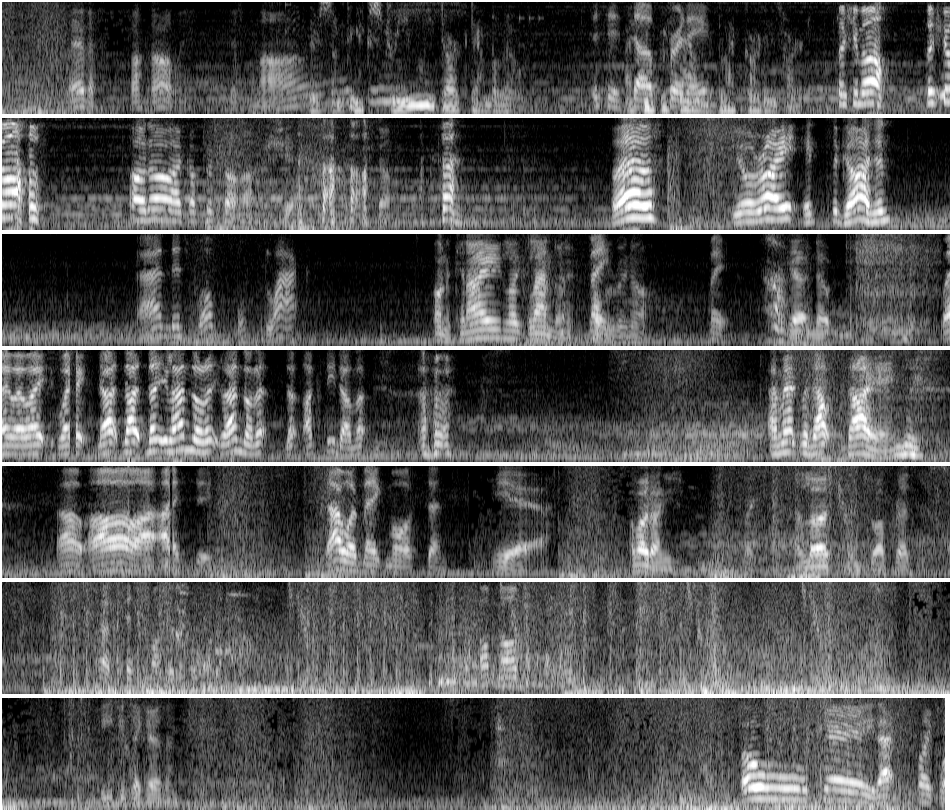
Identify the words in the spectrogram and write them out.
where the fuck are we? Just Mars? There's something extremely dark down below. This is I so think we pretty. found the Black Garden's heart. Push him off! Push him off! Oh no, I got pushed off. Oh shit. Pushed off. well, you're right, it's a garden. and this well, well, black. Oh no, can I like land on it? Mate. Probably not. Wait. Yeah, no. Wait, wait, wait, wait. No, no, no, you land on it, you land on it. No, I can see down there. I meant without dying. oh, oh, I, I see. That would make more sense. yeah. Oh, How about on you just like alert them to our presence? I'm gonna piss him off with the ball. You can take care of them. Okay, that's like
